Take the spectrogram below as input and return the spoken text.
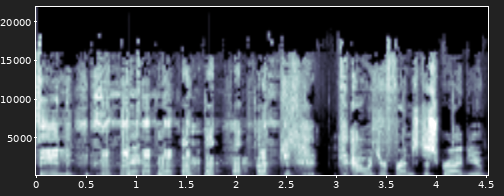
Thin. How would your friends describe you?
